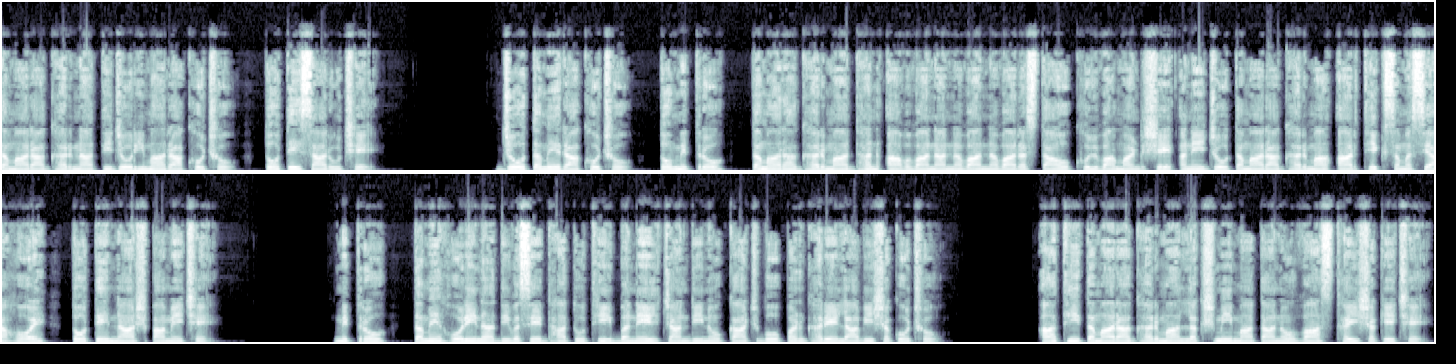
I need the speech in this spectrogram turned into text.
તમારા ઘરના તિજોરીમાં રાખો છો, તો તે સારું છે. જો તમે રાખો છો, તો મિત્રો તમારા ઘરમાં ધન આવવાના નવા નવા રસ્તાઓ ખુલવા માંડશે અને જો તમારા ઘરમાં આર્થિક સમસ્યા હોય, તો તે નાશ પામે છે. મિત્રો, તમે હોળીના દિવસે ધાતુથી બનેલ ચાંદીનો કાચબો પણ ઘરે લાવી શકો છો. આથી તમારા ઘરમાં લક્ષ્મી માતાનો વાસ થઈ શકે છે.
